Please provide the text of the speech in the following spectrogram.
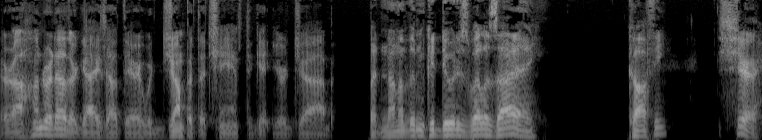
There are a hundred other guys out there who would jump at the chance to get your job. But none of them could do it as well as I. Coffee? Sure,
